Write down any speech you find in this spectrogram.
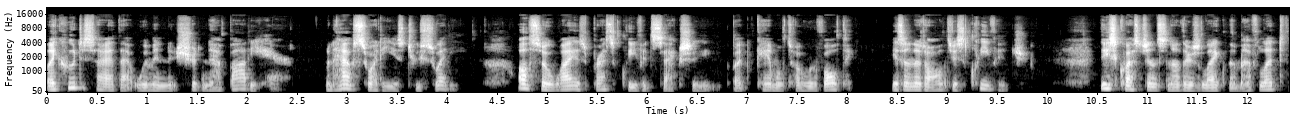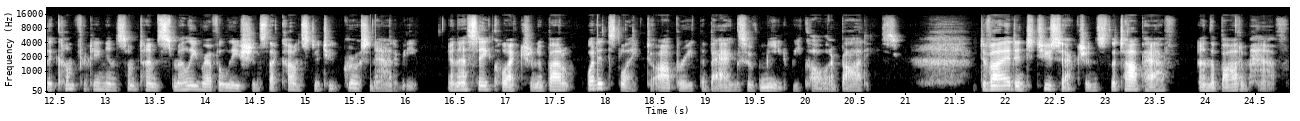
Like who decided that women shouldn't have body hair? And how sweaty is too sweaty? Also, why is breast cleavage sexy but camel toe revolting? Isn't it all just cleavage? These questions and others like them have led to the comforting and sometimes smelly revelations that constitute Gross Anatomy, an essay collection about what it's like to operate the bags of meat we call our bodies. Divided into two sections, the top half and the bottom half,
